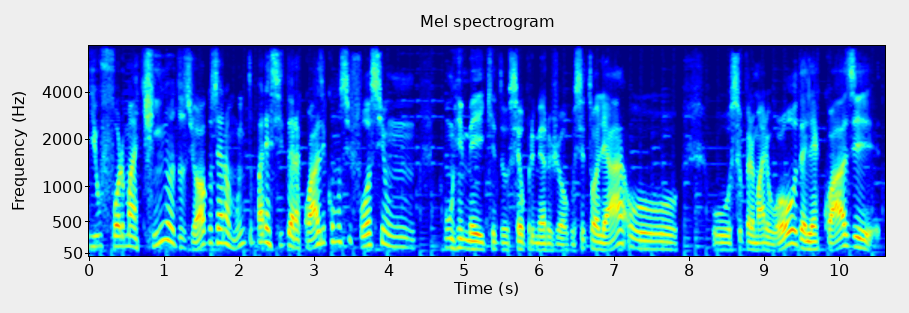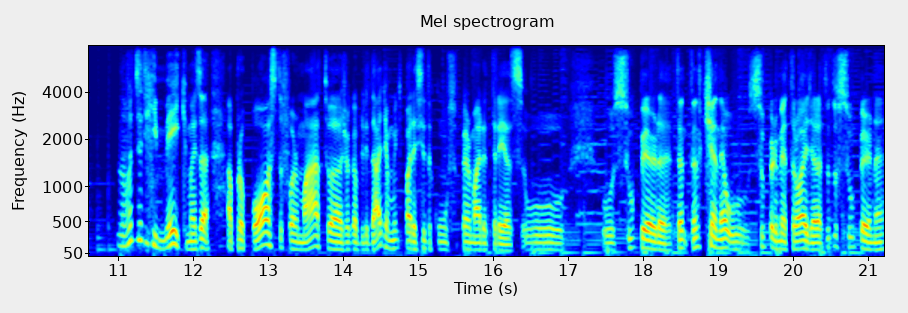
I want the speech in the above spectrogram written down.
E o formatinho dos jogos era muito parecido, era quase como se fosse um, um remake do seu primeiro jogo. Se tu olhar o, o Super Mario World, ele é quase não vou dizer de remake, mas a, a proposta, o formato, a jogabilidade é muito parecida com o Super Mario 3. O, o Super. Tanto, tanto que tinha né, o Super Metroid, era tudo Super, né?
